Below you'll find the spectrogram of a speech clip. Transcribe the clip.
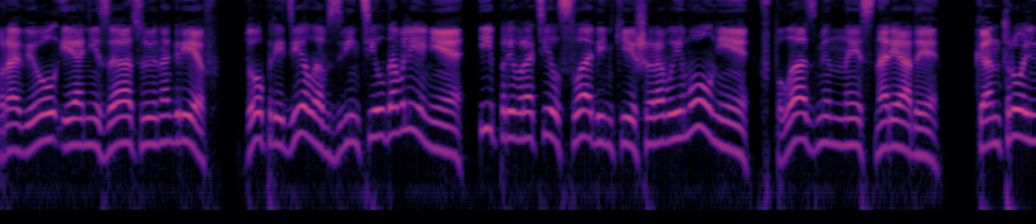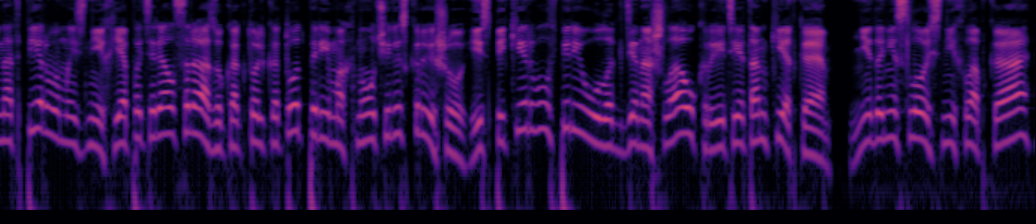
провел ионизацию нагрев. До предела взвинтил давление и превратил слабенькие шаровые молнии в плазменные снаряды. Контроль над первым из них я потерял сразу, как только тот перемахнул через крышу и спикировал в переулок, где нашла укрытие танкетка. Не донеслось ни хлопка,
